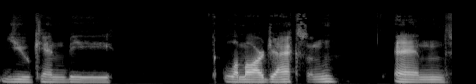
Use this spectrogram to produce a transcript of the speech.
you can be Lamar Jackson and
